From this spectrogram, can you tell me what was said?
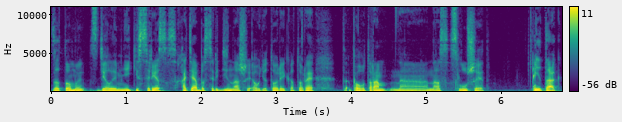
зато мы сделаем некий срез хотя бы среди нашей аудитории, которая по утрам э, нас слушает. Итак,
